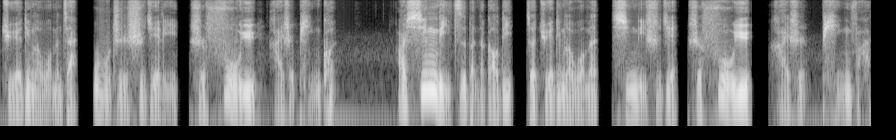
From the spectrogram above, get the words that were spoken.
决定了我们在物质世界里是富裕还是贫困。而心理资本的高低，则决定了我们心理世界是富裕还是贫乏，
